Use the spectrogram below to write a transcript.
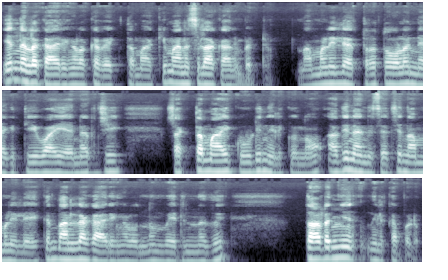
എന്നുള്ള കാര്യങ്ങളൊക്കെ വ്യക്തമാക്കി മനസ്സിലാക്കാനും പറ്റും. നമ്മളിൽ എത്രത്തോളം നെഗറ്റീവായ എനർജി ശക്തമായി കൂടി നിൽക്കുന്നോ അതിനനുസരിച്ച് നമ്മളിലേക്ക് നല്ല കാര്യങ്ങളൊന്നും വരുന്നത് തടഞ്ഞ് നിൽക്കപ്പെടും.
